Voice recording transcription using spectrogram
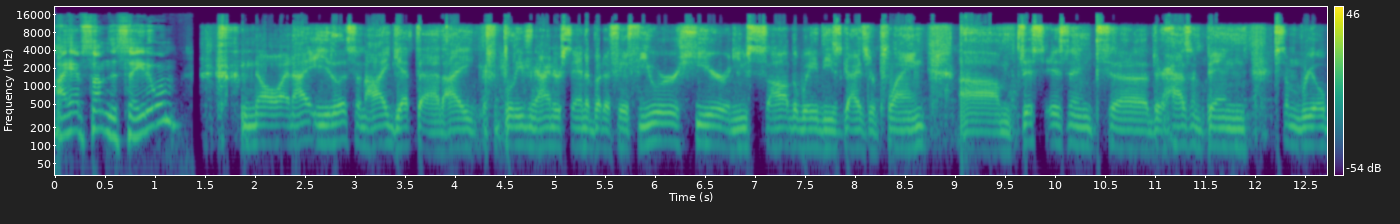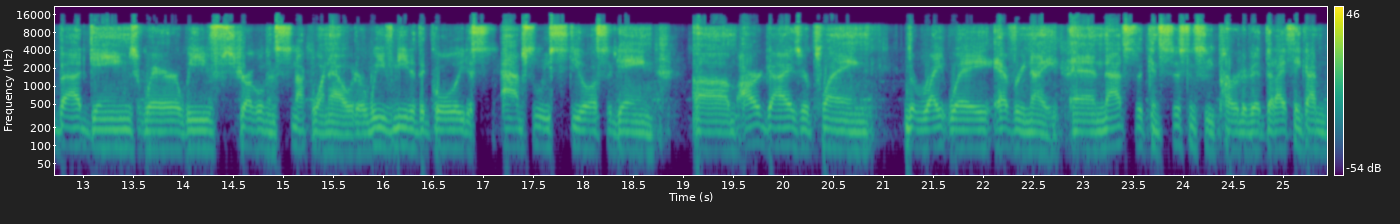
I have something to say to him? No, and I listen. I get that. I believe me, I understand it. But if if you were here and you saw the way these guys are playing, um, this isn't. Uh, there hasn't been some real bad games where we've struggled and snuck one out, or we've needed the goalie to absolutely steal us a game. Um, our guys are playing the right way every night. And that's the consistency part of it that I think I'm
